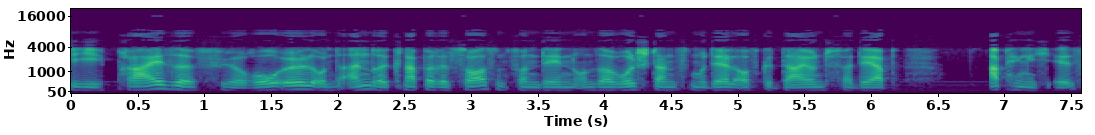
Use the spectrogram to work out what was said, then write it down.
die Preise für Rohöl und andere knappe Ressourcen, von denen unser Wohlstandsmodell auf Gedeih und Verderb abhängig ist,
